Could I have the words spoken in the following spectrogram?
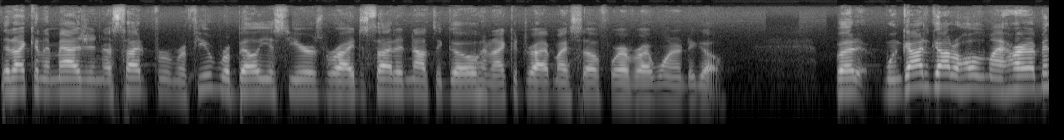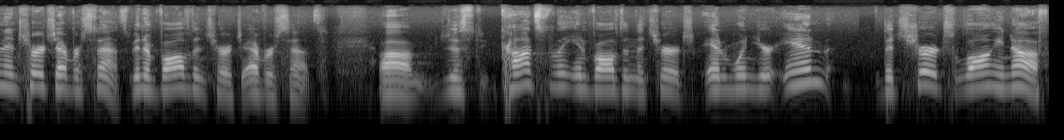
that I can imagine, aside from a few rebellious years where I decided not to go and I could drive myself wherever I wanted to go. But when God got a hold of my heart, I've been in church ever since, been involved in church ever since, um, just constantly involved in the church. And when you're in the church long enough,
